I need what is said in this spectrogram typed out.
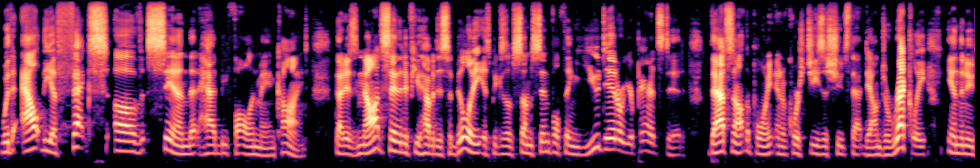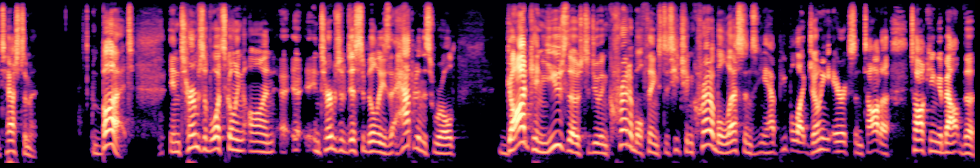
without the effects of sin that had befallen mankind. That is not to say that if you have a disability, it's because of some sinful thing you did or your parents did. That's not the point. And of course, Jesus shoots that down directly in the New Testament. But in terms of what's going on, uh, uh, in terms of disabilities that happen in this world, God can use those to do incredible things, to teach incredible lessons. And you have people like Joni Eareckson Tada talking about the,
